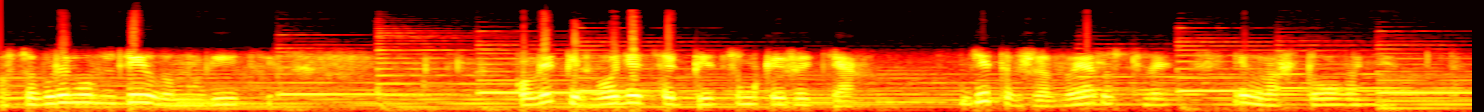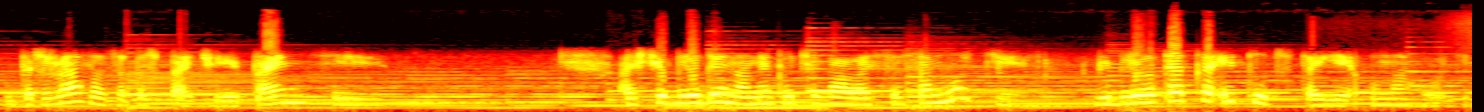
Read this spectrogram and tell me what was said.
особливо в зрілому віці, коли підводяться підсумки життя. Діти вже виросли і влаштовані, держава забезпечує пенсії. А щоб людина не почувалася самотньою, бібліотека і тут стає у нагоді.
